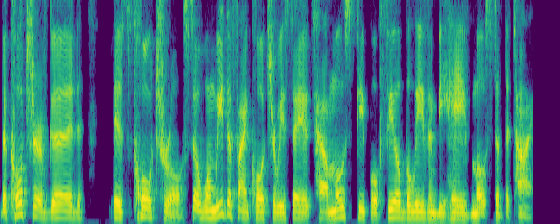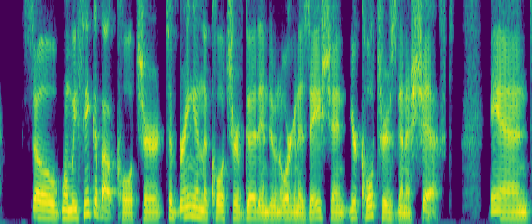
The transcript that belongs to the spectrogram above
the culture of good is cultural. So when we define culture, we say it's how most people feel, believe, and behave most of the time. So when we think about culture, to bring in the culture of good into an organization, your culture is going to shift. And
